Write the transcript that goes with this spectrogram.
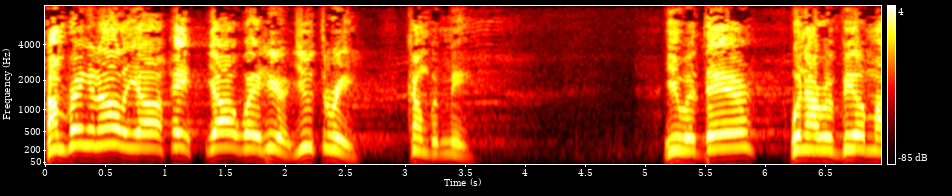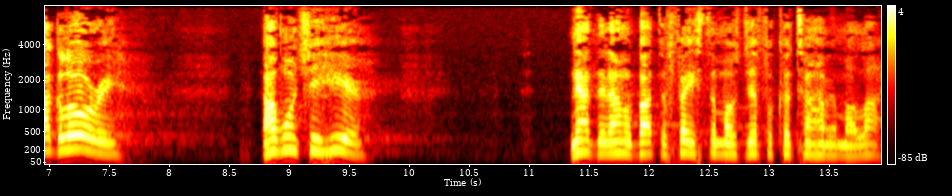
I'm bringing all of y'all, hey, y'all wait here. You three, come with me. You were there when I reveal my glory, I want you here now that I'm about to face the most difficult time in my life.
